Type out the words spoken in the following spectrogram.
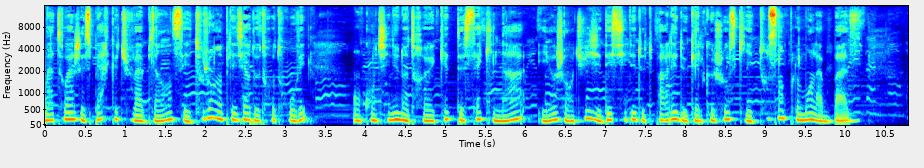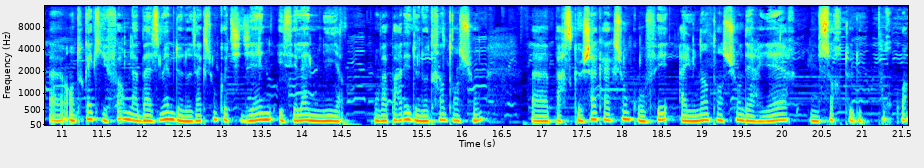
Alaikum j'espère que tu vas bien. C'est toujours un plaisir de te retrouver. On continue notre quête de Sakina et aujourd'hui j'ai décidé de te parler de quelque chose qui est tout simplement la base, euh, en tout cas qui forme la base même de nos actions quotidiennes et c'est la niya. On va parler de notre intention euh, parce que chaque action qu'on fait a une intention derrière, une sorte de pourquoi.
